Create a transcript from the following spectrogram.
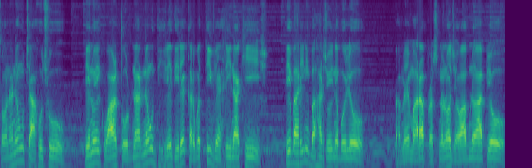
સોનાને હું ચાહું છું. તેનો એક વાળ તોડનારને હું ધીરે ધીરે કરવતથી વહેરી નાખીશ. તે બારીની બહાર જોઈને બોલ્યો, તમે મારા પ્રશ્નનો જવાબ ન આપ્યો.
